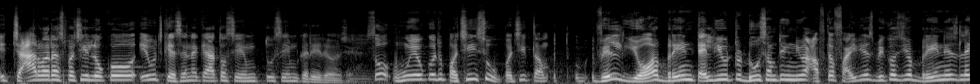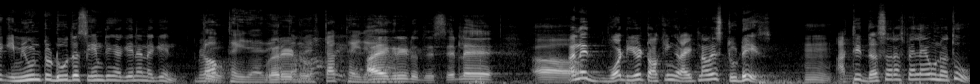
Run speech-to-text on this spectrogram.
એ ચાર વર્ષ પછી લોકો એવું જ કહેશે ને કે આ તો સેમ ટુ સેમ કરી રહ્યો છે. સો હું એવું કહું છું પછી શું? પછી will your brain tell you to do something new after five years because your brain is like immune to do the same thing again and again block થઈ જાય વેરી ટ્રુ સ્ટક થઈ આઈ એગ્રી ટુ ધીસ એટલે અને what you talking right now is today's આજથી દસ વર્ષ પહેલા એવું નહોતું.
